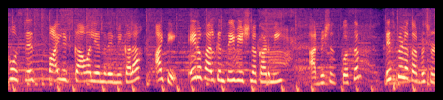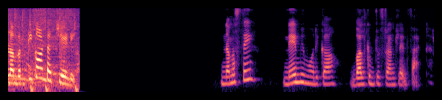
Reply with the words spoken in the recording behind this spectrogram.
ఎయిర్ హోస్టెస్ పైలట్ కావాలి అన్నదే మీ కళ అయితే Aero Falcons Aviation Academy admissions కోసం డిస్ప్లేలో కనిపిస్తున్న నంబర్స్కి కాంటాక్ట్ చేయండి. నమస్తే నేను మీ Monika. Welcome to front line factor.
